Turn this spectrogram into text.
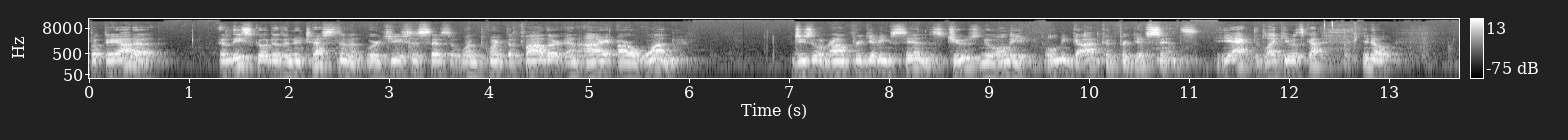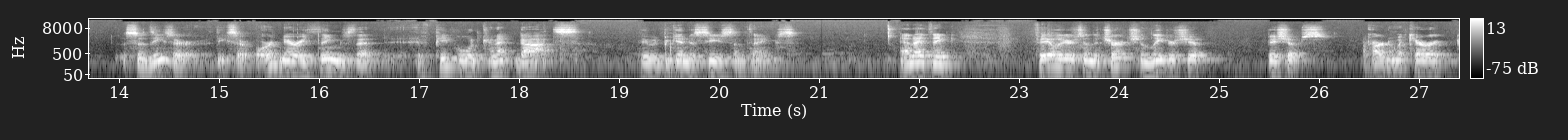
But they ought to at least go to the New Testament where Jesus says at one point, The Father and I are one. Jesus went around forgiving sins. Jews knew only, only God could forgive sins. He acted like he was God. You know, so these are these are ordinary things that if people would connect dots, they would begin to see some things. And I think failures in the church and leadership, bishops, Cardinal McCarrick,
